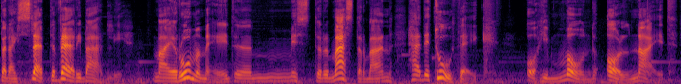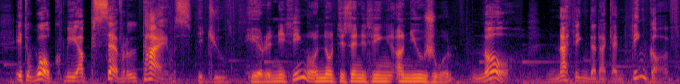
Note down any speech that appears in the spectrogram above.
but I slept very badly. My roommate, uh, Mr. Masterman, had a toothache. Oh, he moaned all night. It woke me up several times. Did you hear anything or notice anything unusual? No, nothing that I can think of.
